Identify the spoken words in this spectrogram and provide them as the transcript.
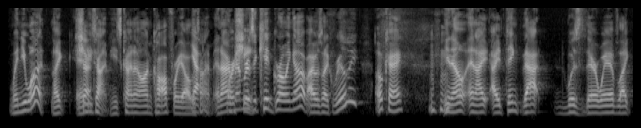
when you want, like sure. anytime. He's kind of on call for you all yeah. the time. And I or remember she. as a kid growing up, I was like, really? Okay. Mm-hmm. You know, and I, I think that was their way of like,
